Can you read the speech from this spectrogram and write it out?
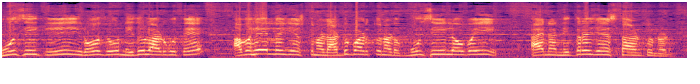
మూసీకి ఈ రోజు నిధులు అడిగితే అవహేళన చేస్తున్నాడు అడ్డుపడుతున్నాడు. మూసీలో పోయి ఆయన నిద్ర చేస్తా అంటున్నాడు.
